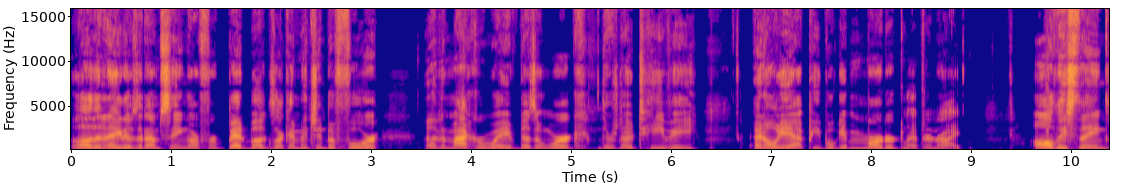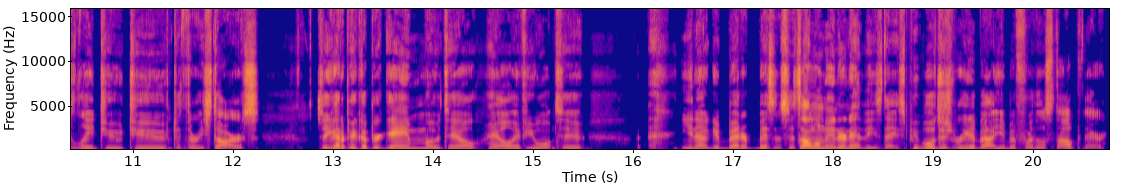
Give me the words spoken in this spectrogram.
A lot of the negatives that I'm seeing are for bed bugs, like I mentioned before. Uh, the microwave doesn't work. There's no TV. And oh yeah, people get murdered left and right. All these things lead to two to three stars. So you got to pick up your game, Motel Hell, if you want to, you know, get better business. It's all on the internet these days. People just read about you before they'll stop there.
